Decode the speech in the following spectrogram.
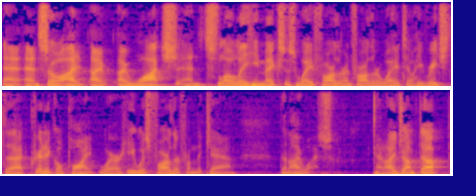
And, and so I, I, I, watch, and slowly he makes his way farther and farther away till he reached that critical point where he was farther from the can than I was. And I jumped up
